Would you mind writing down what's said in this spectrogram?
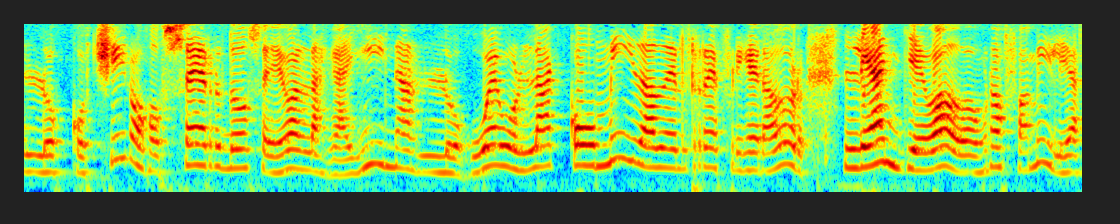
los cochinos o cerdos, se llevan las gallinas, los huevos, la comida del refrigerador. Le han llevado a una familia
